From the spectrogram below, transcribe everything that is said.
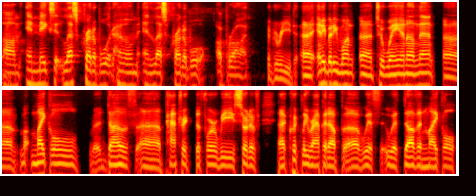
um, and makes it less credible at home and less credible abroad. Agreed. Uh, anybody want uh, to weigh in on that? Uh, Michael, Dov, uh, Patrick. Before we sort of uh, quickly wrap it up with with Dov and Michael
